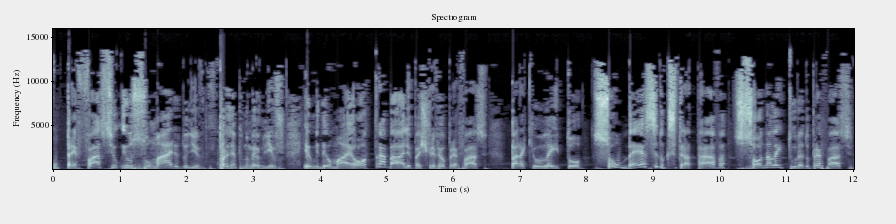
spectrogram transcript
o prefácio e o sumário do livro. Por exemplo, no meus livros, eu me dei o maior trabalho para escrever o prefácio para que o leitor soubesse do que se tratava só na leitura do prefácio.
